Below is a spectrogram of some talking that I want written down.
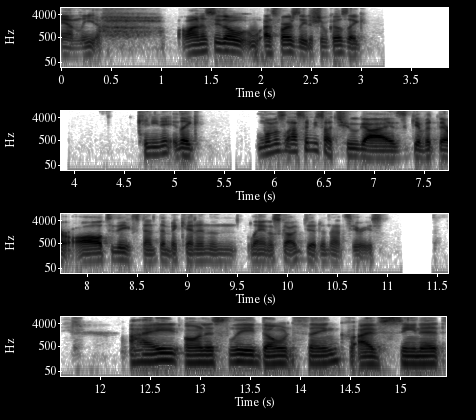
And le- honestly, though, as far as leadership goes, like, can you like when was the last time you saw two guys give it their all to the extent that MacKinnon and Landeskog did in that series? I honestly don't think I've seen it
